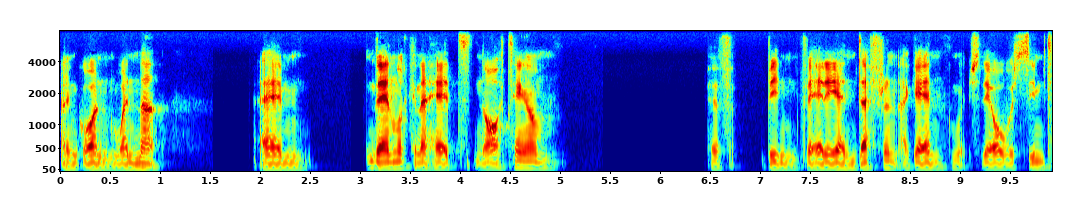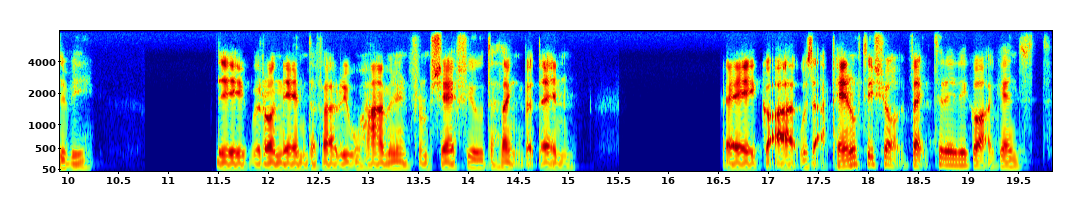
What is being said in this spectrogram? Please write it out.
and go on and win that. Um, then looking ahead, Nottingham have been very indifferent again, which they always seem to be. They were on the end of a real hammering from Sheffield, I think, but then uh, got a was it a penalty shot victory they got against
